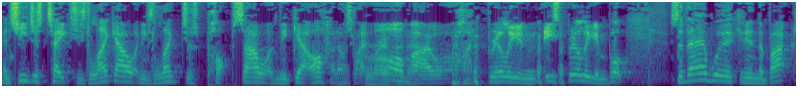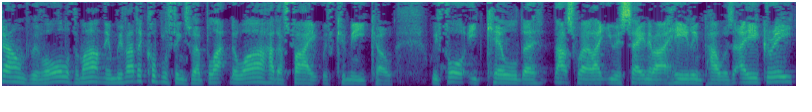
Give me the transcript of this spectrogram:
And she just takes his leg out, and his leg just pops out, and they get off. And I was like, Brilliant, "Oh my, oh, brilliant! He's brilliant." But so they're working in the background with all of them, aren't they? And we've had a couple of things where Black Noir had a fight with Kimiko. We thought he'd killed her. That's where, like you were saying about healing powers, I agree.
